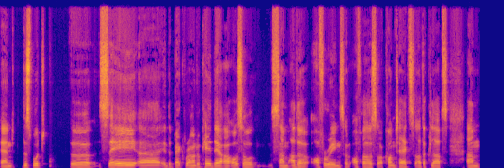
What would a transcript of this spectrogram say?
and this would uh, say uh, in the background, okay, there are also some other offerings or offers or contacts or other clubs. Um,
